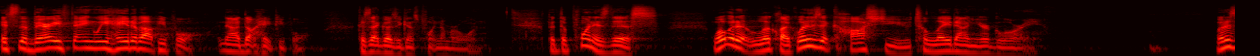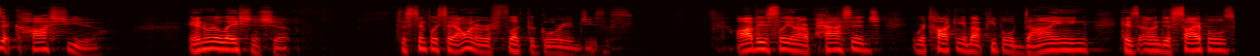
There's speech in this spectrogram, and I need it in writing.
it's the very thing we hate about people. Now, don't hate people, because that goes against point number one. But the point is this what would it look like? What does it cost you to lay down your glory? What does it cost you in relationship to simply say, I want to reflect the glory of Jesus. Obviously, in our passage, we're talking about people dying, his own disciples,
